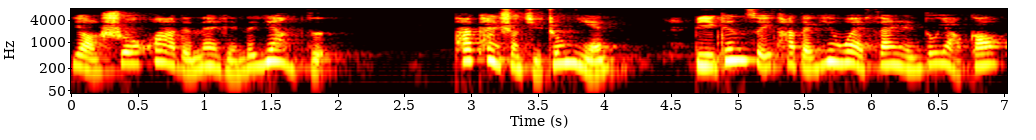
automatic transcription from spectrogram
要说话的那人的样子。他看上去中年，比跟随他的另外三人都要高。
